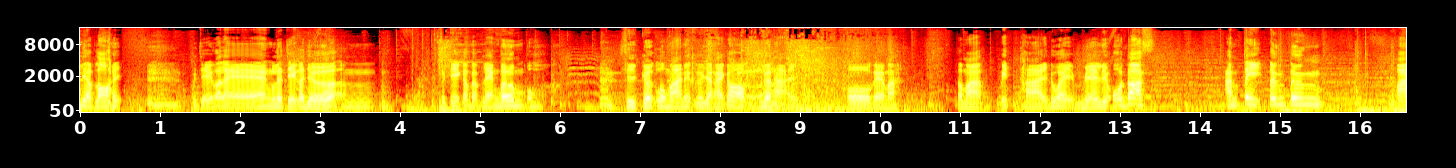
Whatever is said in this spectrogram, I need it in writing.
เรียบร้อยคือเจ๊ก็แรงเลือดเจ๊ก็เยอะคือเจ๊ก็แบบแรงเบิ่มโอ้ซีเกิร์กลงมานี่คือยังไงก็เลือดหาย โอเคมา เรามาปิดท้ายด้วยเมลิโอดัส อันติตึงๆ มา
